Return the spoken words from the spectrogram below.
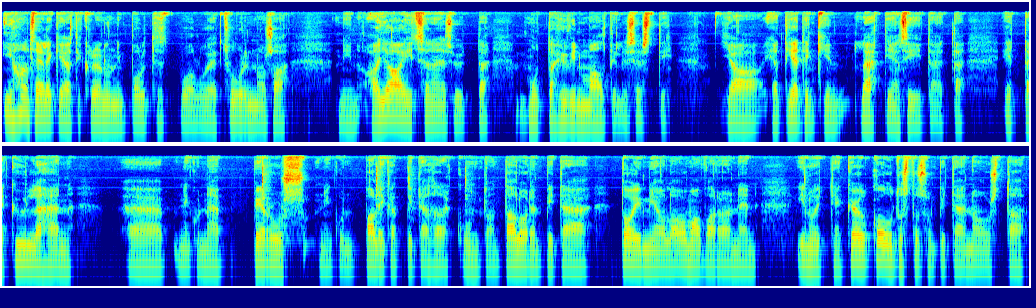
ihan selkeästi Grönlannin poliittiset puolueet suurin osa niin ajaa itsenäisyyttä, mutta hyvin maltillisesti. Ja, ja tietenkin lähtien siitä, että, että kyllähän ää, niin kuin nämä perus niin kuin palikat pitää saada kuntoon. Talouden pitää toimia, olla omavarainen, inuittien koulutustason pitää nousta –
